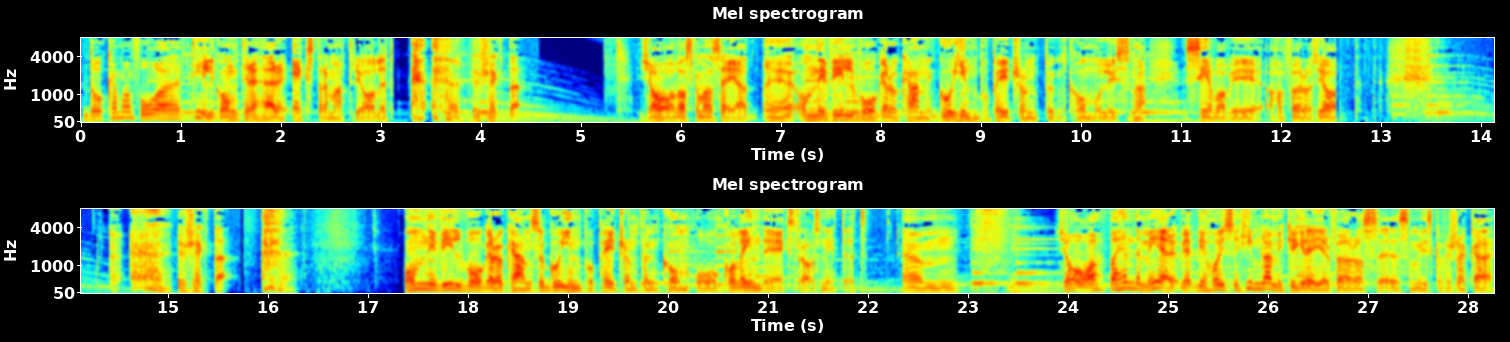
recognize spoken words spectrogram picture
då kan man få tillgång till det här extra materialet. Ursäkta. Ja, vad ska man säga? Eh, om ni vill, vågar och kan, gå in på patreon.com och lyssna. Se vad vi har för oss. Ja. Ursäkta. om ni vill, vågar och kan, så gå in på patreon.com och kolla in det extra avsnittet. Um, ja, vad händer mer? Vi, vi, har ju så himla mycket grejer för oss eh, som vi ska försöka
